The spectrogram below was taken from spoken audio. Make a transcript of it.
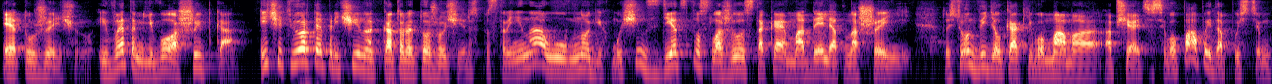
эту женщину. И в этом его ошибка. И четвертая причина, которая тоже очень распространена, у многих мужчин с детства сложилась такая модель отношений. То есть он видел, как его мама общается с его папой, допустим,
